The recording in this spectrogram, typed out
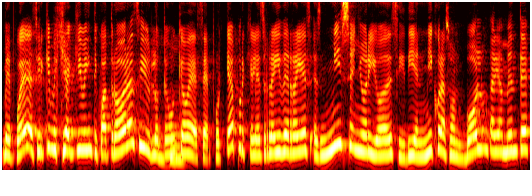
me puede decir que me quede aquí 24 horas y lo tengo que obedecer. ¿Por qué? Porque Él es Rey de Reyes, es mi Señor y yo decidí en mi corazón voluntariamente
